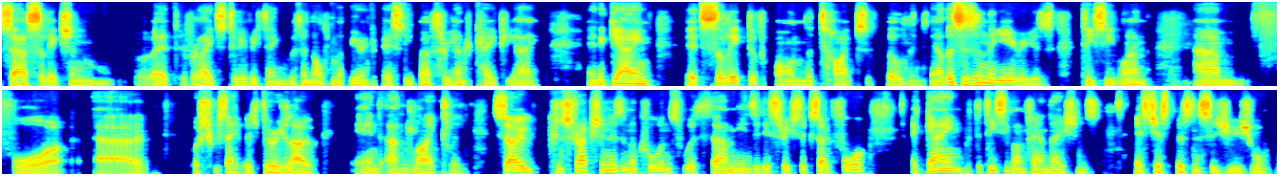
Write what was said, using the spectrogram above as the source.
SARS selection, it, it relates to everything with an ultimate bearing capacity above 300 kPa. And again, it's selective on the types of buildings. Now, this is in the areas TC1 um, for, uh, what should we say, it was very low and unlikely. So construction is in accordance with um, NZS 3604. Again, with the TC1 foundations, it's just business as usual.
